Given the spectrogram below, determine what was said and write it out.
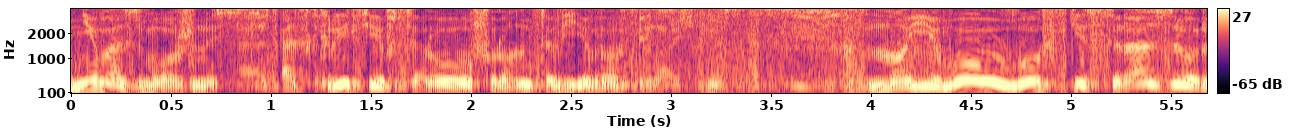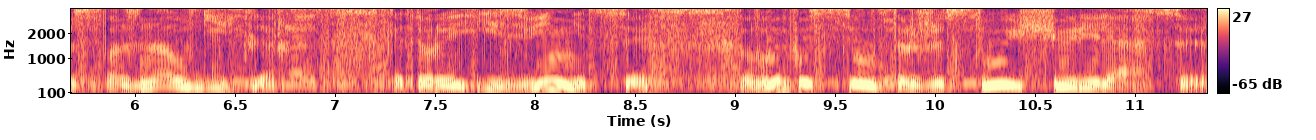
невозможность открытия второго фронта в Европе. Но его уловки сразу распознал Гитлер, который из Винницы выпустил торжествующую реляцию.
